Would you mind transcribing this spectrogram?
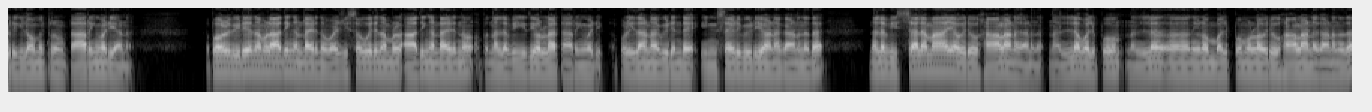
ഒരു കിലോമീറ്ററും ടാറിങ് വഴിയാണ്. അപ്പോൾ വീഡിയോ നമ്മൾ ആദ്യം കണ്ടായിരുന്നു. വഴി സൗകര്യം നമ്മൾ ആദ്യം കണ്ടായിരുന്നു. അപ്പോൾ നല്ല വീതിയുള്ള ടാറിങ് വഴി. അപ്പോൾ ഇതാണ് വീടിന്റെ ഇൻസൈഡ് വീഡിയോ ആണ് കാണുന്നത്. നല്ല വിശാലമായ ഒരു ഹാളാണ് കാണുന്നത്. നല്ല വലുപ്പവും നല്ല നീളവും വലുപ്പമുള്ള ഒരു ഹാളാണ് കാണുന്നത്.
